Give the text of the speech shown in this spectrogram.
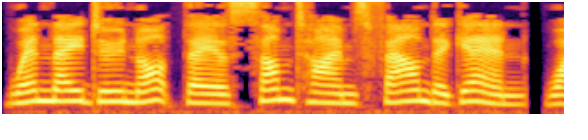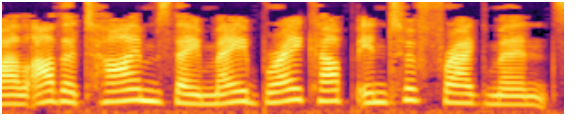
When they do not they are sometimes found again, while other times they may break up into fragments.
